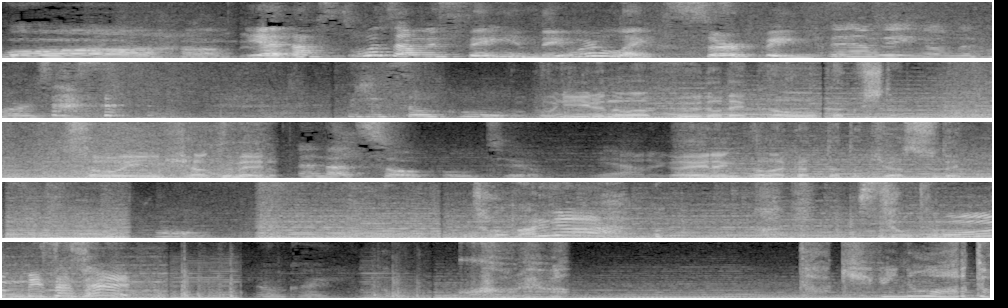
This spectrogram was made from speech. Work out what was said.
Whoa. Yeah, that's what I was saying. They were like surfing, Standing on the horses. which is so cool. ここにいるのはフードで顔を隠した総員100名の and that's so cool too. Yeah. 誰がエレンか分かった時はすでに Oh. 止まるな外門を目指せ Okay. これは焚き火の跡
